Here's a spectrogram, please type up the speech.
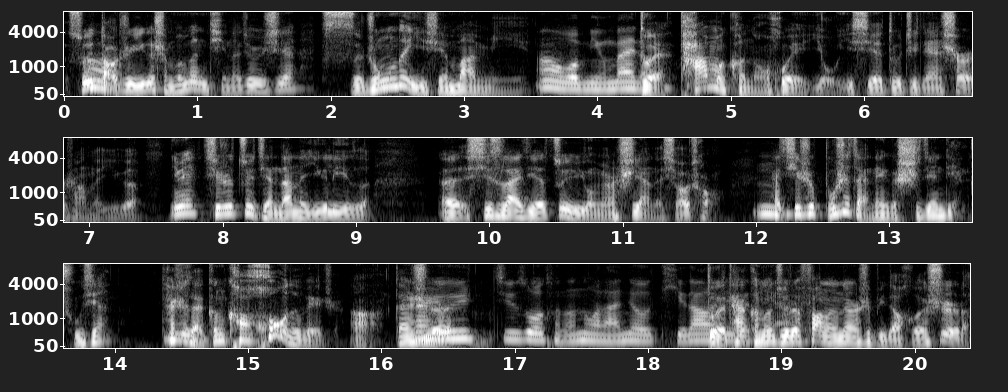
所以嗯导致一个什么问题呢？就是一些死忠的一些漫迷，啊，我明白的。对他们可能会有一些对这件事儿上的一个，因为其实最简单的一个例子，呃，希斯莱杰最有名饰演的小丑，嗯他其实不是在那个时间点出现的，他是在更靠后的位置啊。但是由于剧作，可能诺兰就提到了对他可能觉得放在那儿是比较合适的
